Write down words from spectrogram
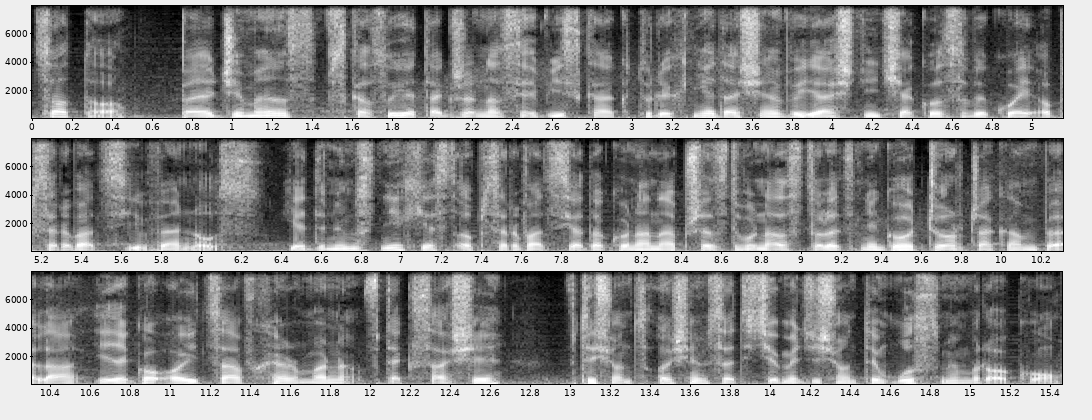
Co to? Pergimans wskazuje także na zjawiska, których nie da się wyjaśnić jako zwykłej obserwacji Wenus. Jednym z nich jest obserwacja dokonana przez 12-letniego George'a Campbella i jego ojca w Herman w Teksasie w 1898 roku.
